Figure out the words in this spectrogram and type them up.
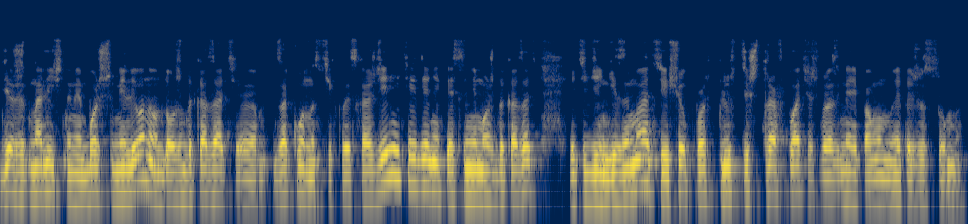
держит наличными больше миллиона, он должен доказать э, законность их происхождения этих денег. Если не может доказать, эти деньги изымаются, еще плюс ты штраф платишь в размере, по-моему, этой же суммы.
